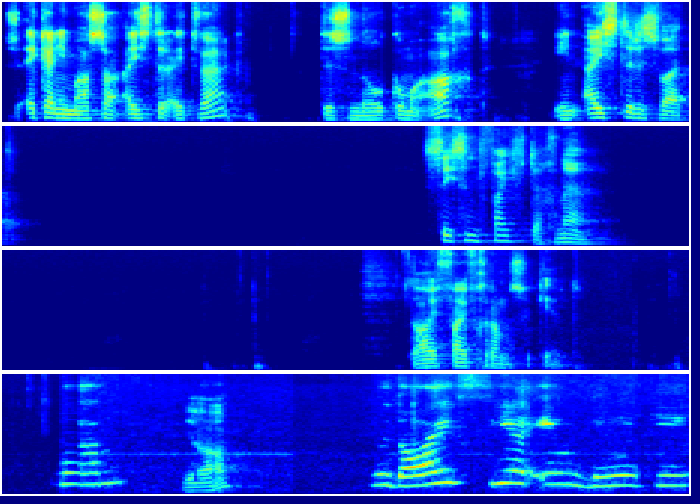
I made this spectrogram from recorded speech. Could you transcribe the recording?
So ek kan die massa yster uitwerk. Dis 0,8 en yster is wat 56, né? Daai 5 gram is verkeerd. Um, Ja. moet daai VM dingetjie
